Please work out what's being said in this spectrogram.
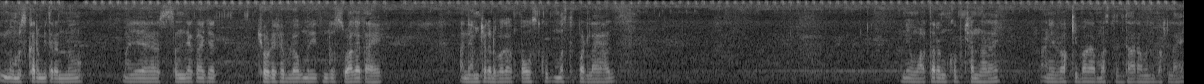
नमस्कार मित्रांनो. माझ्या संध्याकाळच्या छोट्याशा ब्लॉगमध्ये तुमचं स्वागत आहे. आणि आमच्याकडे बघा पाऊस खूप मस्त पडला आहे आज. आणि वातावरण खूप छान झालं आहे आणि रॉकी बघा मस्त दारामध्ये बसला आहे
